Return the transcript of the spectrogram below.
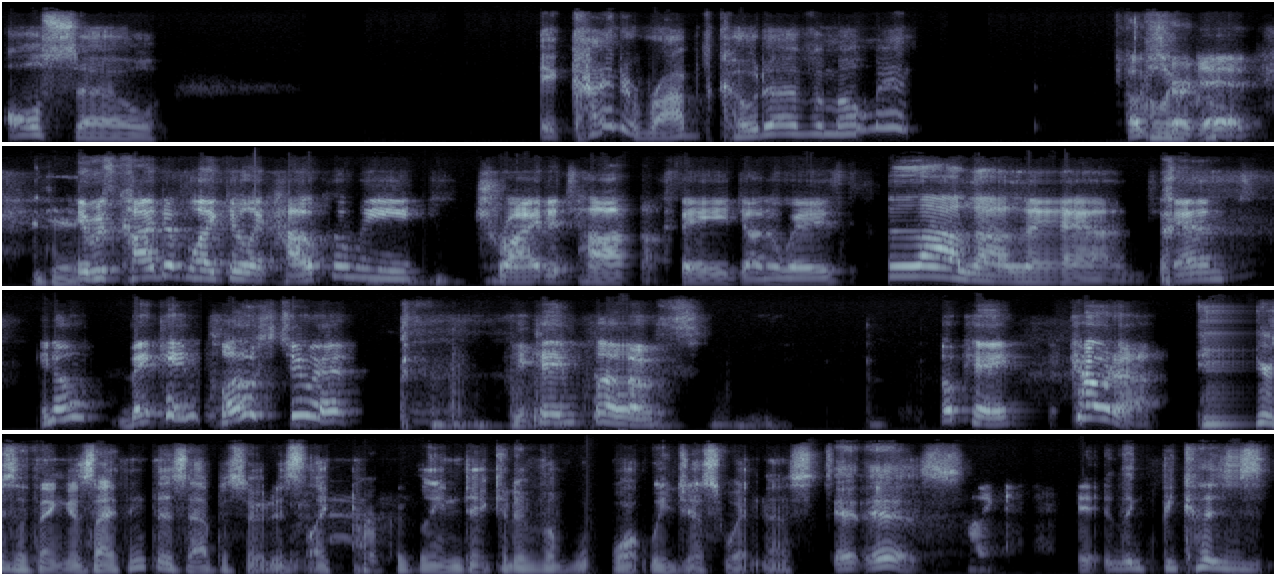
also, it kind of robbed Coda of a moment. Oh, Oh, sure it- did. It did. It was kind of like they're like, how can we try to top Faye Dunaway's La La Land? And you know, they came close to it. He came close. Okay, Coda. Here's the thing: is I think this episode is like perfectly indicative of what we just witnessed. It is. It- like because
